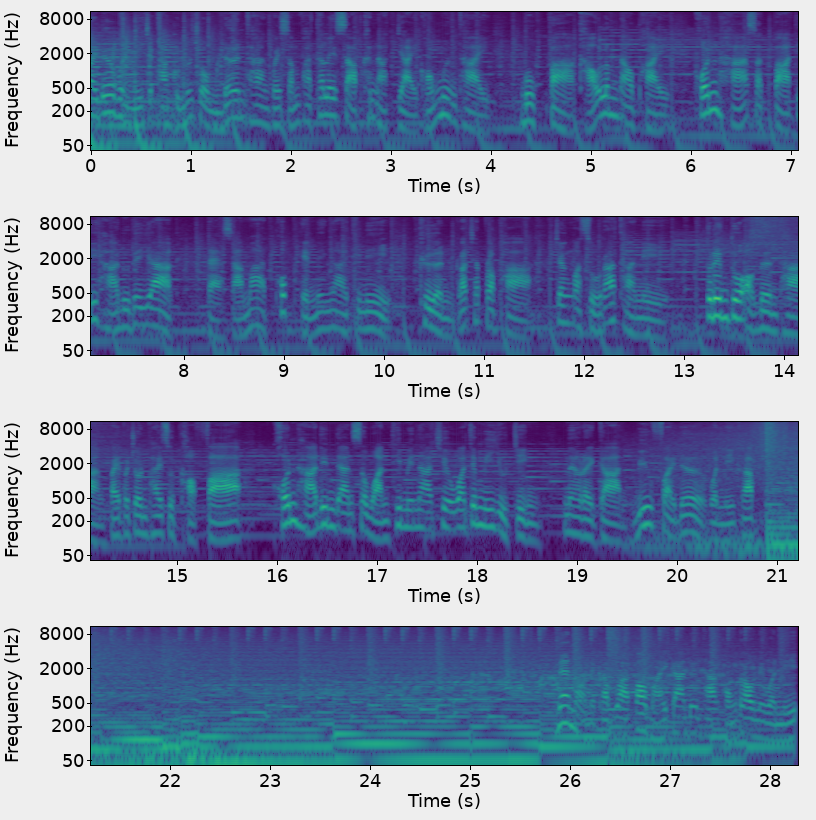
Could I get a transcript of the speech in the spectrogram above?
Viewfinder วันนี้จะพาคุณผู้ชมเดินทางไปสัมผัสทะเลสาบขนาดใหญ่ของเมืองไทย บุกป่าเขาลำนาวไผ่ค้นหาสัตว์ป่าที่หาดูได้ยาก แต่สามารถพบเห็นได้ง่ายที่นี่ เขื่อนรัชประภา จังหวัดสุราษฎร์ธานี เตรียมตัวออกเดินทางไปประจนภัยสุดขอบฟ้า ค้นหาดินแดนสวรรค์ที่ไม่น่าเชื่อว่าจะมีอยู่จริง ในรายการ Viewfinder วันนี้ครับ แน่นอนนะครับว่าเป้าหมายการเดินทางของเราในวันนี้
